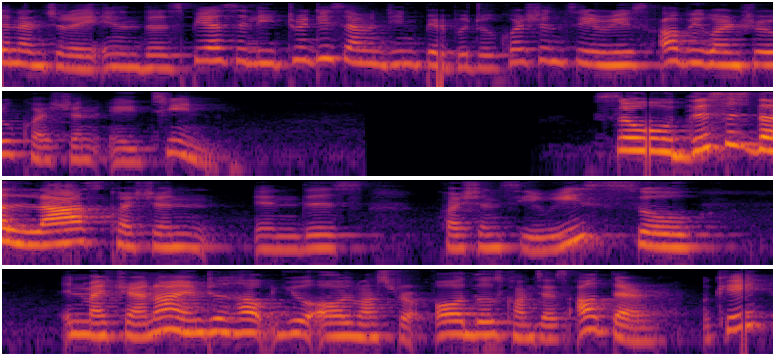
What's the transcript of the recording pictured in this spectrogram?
Martin and today in this PSLE 2017 paper 2 question series I'll be going through question 18. So this is the last question in this question series. So in my channel I am to help you all master all those concepts out there. Okay.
